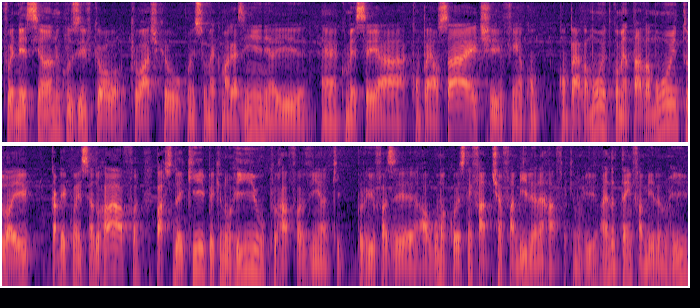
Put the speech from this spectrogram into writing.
Foi nesse ano, inclusive, que eu, que eu acho que eu conheci o Mac Magazine. Aí é, comecei a acompanhar o site, enfim, acompanhava muito, comentava muito. Aí acabei conhecendo o Rafa, parte da equipe aqui no Rio, que o Rafa vinha aqui pro Rio fazer alguma coisa. Tem, tinha família, né, Rafa, aqui no Rio. Ainda tem família no Rio.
